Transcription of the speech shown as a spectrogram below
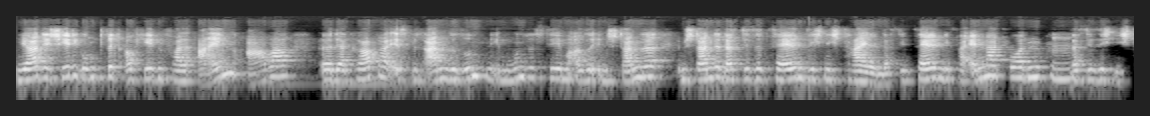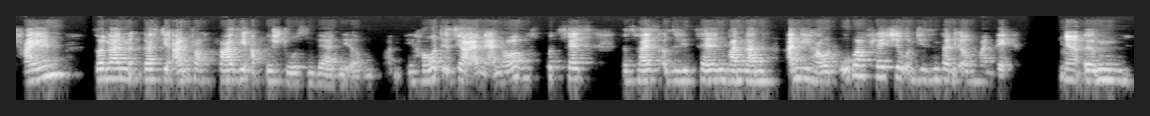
Ja, die Schädigung tritt auf jeden Fall ein, aber äh, der Körper ist mit einem gesunden Immunsystem also imstande, imstande, dass diese Zellen sich nicht teilen, dass die Zellen, die verändert wurden, mhm. dass sie sich nicht teilen, sondern dass die einfach quasi abgestoßen werden irgendwann. Die Haut ist ja ein Erneuerungsprozess, das heißt also die Zellen wandern an die Hautoberfläche und die sind dann irgendwann weg. Ja. Ähm,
